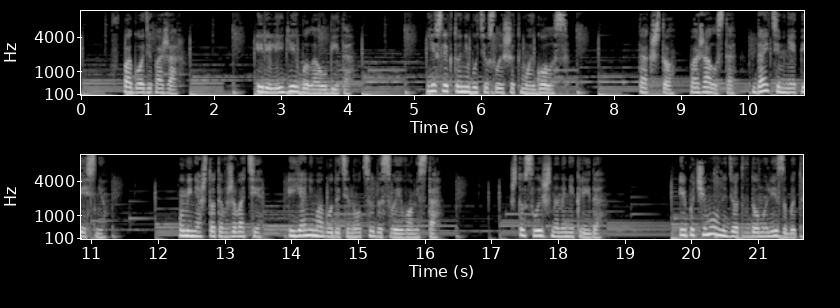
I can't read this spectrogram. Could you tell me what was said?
В погоде пожар. И религия была убита. Если кто-нибудь услышит мой голос. Так что, пожалуйста, дайте мне песню. У меня что-то в животе, и я не могу дотянуться до своего места. Что слышно на Некрида? И почему он идет в дом Элизабет,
